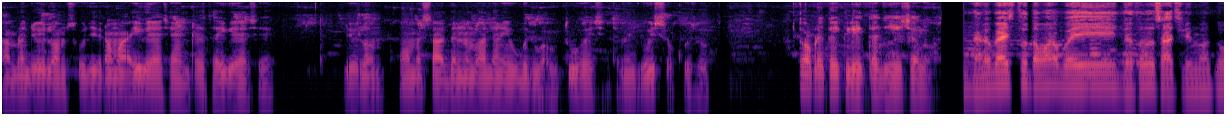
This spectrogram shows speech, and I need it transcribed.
આપણે જોઈ લો, આમ સુજિત્રામાં આવી ગયા છે એન્ટર થઈ ગયા છે. જોઈ લો આમ અમે સાધન ને બાધન એવું બધું આવતું હોય છે તમે જોઈ શકો છો. તો આપણે કંઈક લેતા જઈએ ચાલો. હેલો ગાઈસ તો તમારો ભાઈ જતો હતો સાસરીમાં તો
